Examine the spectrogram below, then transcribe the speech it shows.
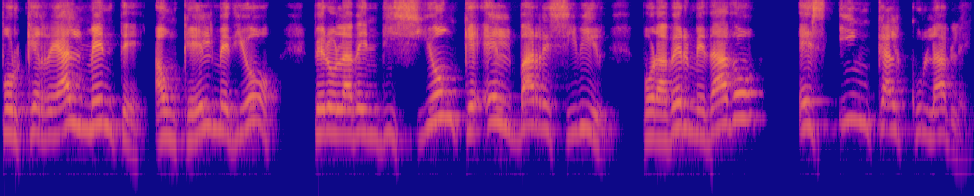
porque realmente, aunque Él me dio, pero la bendición que Él va a recibir por haberme dado es incalculable.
